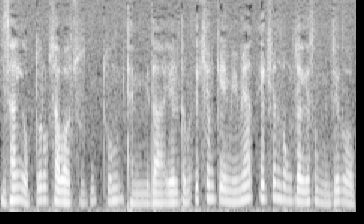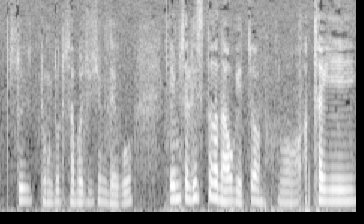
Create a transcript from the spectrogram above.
이상이 없도록 잡아주면 됩니다. 예를 들면 액션 게임이면 액션 동작에서 문제가 없을 정도로 잡아주시면 되고, 게임에서 리스트가 나오겠죠. 뭐, 앞차기,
